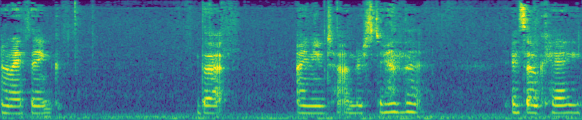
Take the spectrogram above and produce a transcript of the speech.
and I think that I need to understand that it's okay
